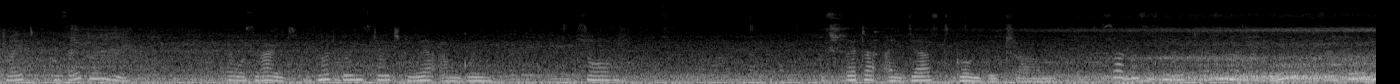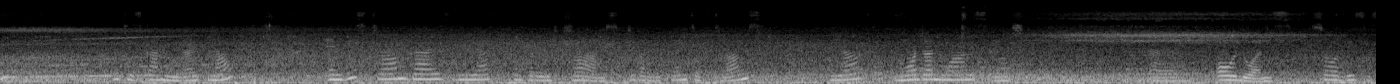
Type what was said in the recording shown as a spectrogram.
straight as I told you I was right. It's not going straight to where I'm going. So it's better I just go with the tram. So this is my tram number three, as I told you, which is coming right now. And this tram, guys, we have different trams, different kinds of trams. We have modern ones and uh, old ones. So this is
